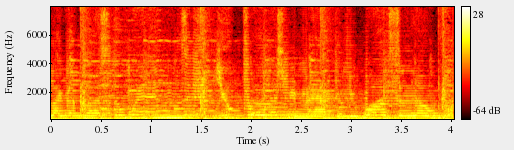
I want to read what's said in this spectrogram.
Like a gust of wind, you push me back every once in a while.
